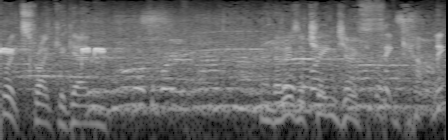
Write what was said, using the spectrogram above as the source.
Great strike again. And there is a change, I think, happening.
